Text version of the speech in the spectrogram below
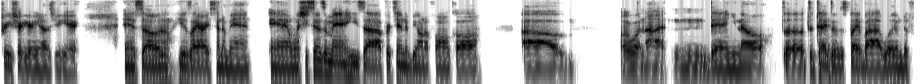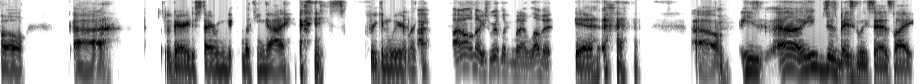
pretty sure here. he knows you're here." And so he was like, "All right, send him in." And when she sends a man, he's uh, pretending to be on a phone call um, or whatnot. And then, you know, the detective is played by William Dafoe. Uh, very disturbing looking guy. he's freaking weird looking. I, I, don't know. He's weird looking, but I love it. Yeah. um, he's uh, he just basically says like,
